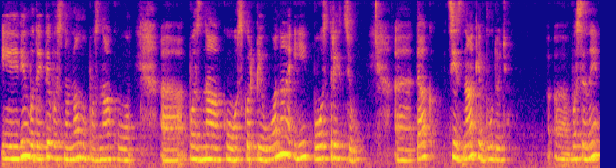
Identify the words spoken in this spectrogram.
і він буде йти в основному по знаку, е, по знаку Скорпіона і по стрільцю. Е, Так, ці знаки будуть восени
